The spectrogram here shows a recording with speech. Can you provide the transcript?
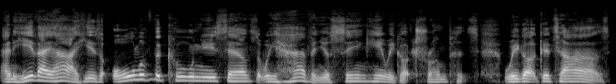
And here they are. Here's all of the cool new sounds that we have. And you're seeing here, we got trumpets, we got guitars,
